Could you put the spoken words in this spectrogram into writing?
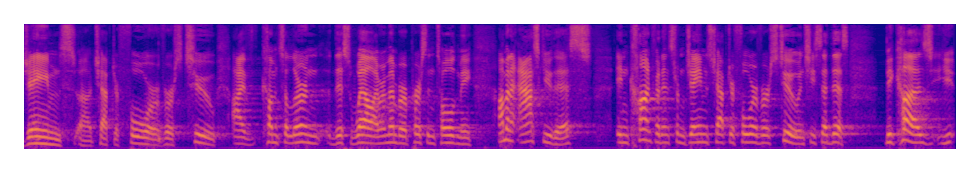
James uh, chapter 4, verse 2. I've come to learn this well. I remember a person told me, I'm going to ask you this in confidence from James chapter 4, verse 2. And she said this because you,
